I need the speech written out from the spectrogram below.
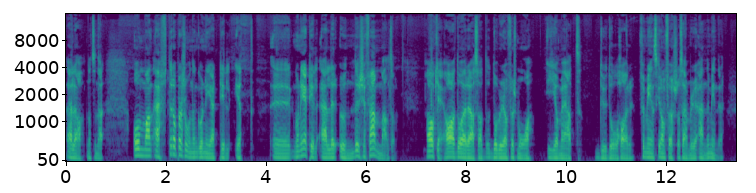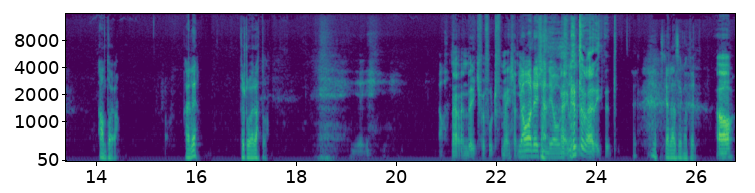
Eller ja, något sånt där. Om man efter operationen går ner till ett, eh, går ner till eller under 25 alltså. Okej, ja då är det alltså att då blir de för små i och med att du då har förminskar dem först och sen blir det ännu mindre. Antar jag. Eller? Förstår jag rätt då? Jag vet inte, det gick för fort för mig kände Ja, jag. det kände jag också. hängde inte med riktigt. Ska jag läsa en gång till? Ja,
